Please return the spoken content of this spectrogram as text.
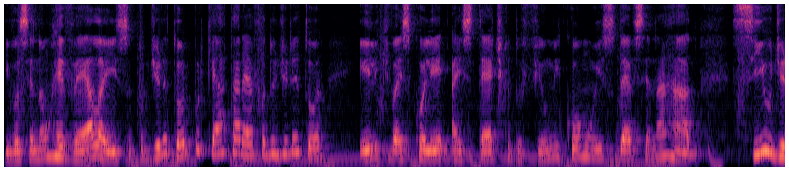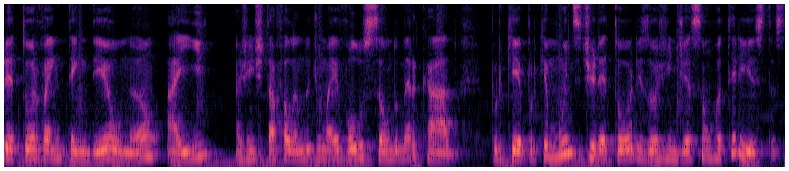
e você não revela isso para o diretor porque é a tarefa do diretor. Ele que vai escolher a estética do filme e como isso deve ser narrado. Se o diretor vai entender ou não, aí a gente está falando de uma evolução do mercado. Por quê? Porque muitos diretores hoje em dia são roteiristas.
